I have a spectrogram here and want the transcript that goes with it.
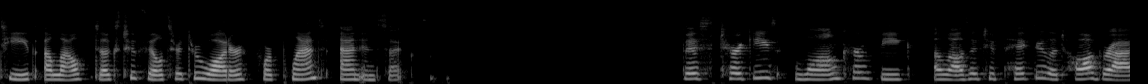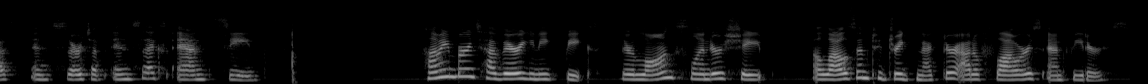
teeth allow ducks to filter through water for plants and insects. This turkey's long curved beak allows it to pick through the tall grass in search of insects and seeds. Hummingbirds have very unique beaks. Their long, slender shape allows them to drink nectar out of flowers and feeders.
